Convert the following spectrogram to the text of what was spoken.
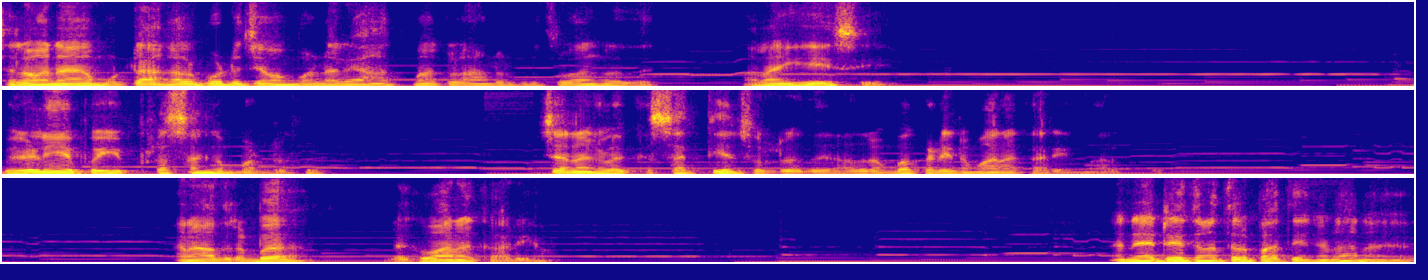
சிலவங்க நாங்கள் முட்டாங்கால் போட்டு ஜெபம் பண்ணாலே ஆத்மாக்கள் ஆண்டர் கொடுத்துருவாங்கிறது அதெல்லாம் ஈஸி வெளியே போய் பிரசங்கம் பண்றது. ஜனங்களுக்கு சத்தியம் சொல்றது. அது ரொம்ப கடினமான காரியமா இருக்கு. ஆனா அது ரொம்ப லகுவான காரியம். நேற்றைய தினத்துல பாத்தீங்கன்னா நான்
